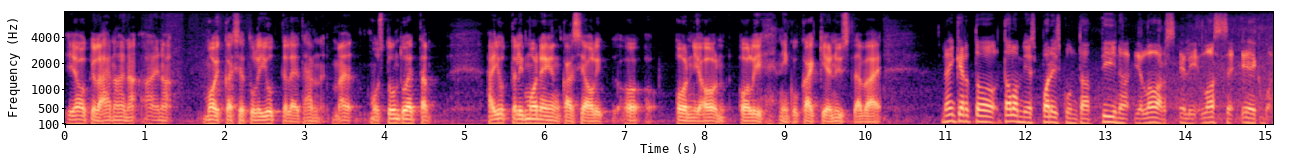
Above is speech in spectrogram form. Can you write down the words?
Joo, kyllä hän aina, aina moikkaisi ja tuli juttelemaan. Että hän, mä, musta tuntuu, että hän jutteli monen kanssa ja oli, on ja on, oli niin kuin kaikkien ystävää. Näin kertoo talonmiespariskunta Tiina ja Lars, eli Lasse Ekman.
